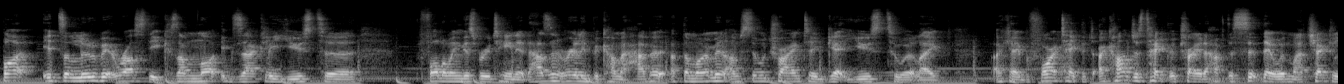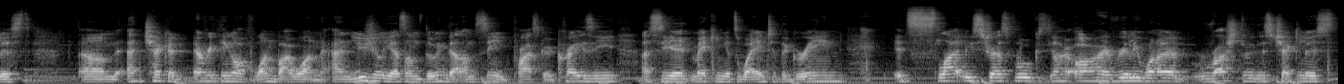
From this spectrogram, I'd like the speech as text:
but it's a little bit rusty because I'm not exactly used to following this routine. It hasn't really become a habit at the moment. I'm still trying to get used to it. Like, okay, before I take the, I can't just take the trade. I have to sit there with my checklist um, and check it, everything off one by one. And usually as I'm doing that, I'm seeing price go crazy. I see it making its way into the green. It's slightly stressful because you're like, oh, I really want to rush through this checklist,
